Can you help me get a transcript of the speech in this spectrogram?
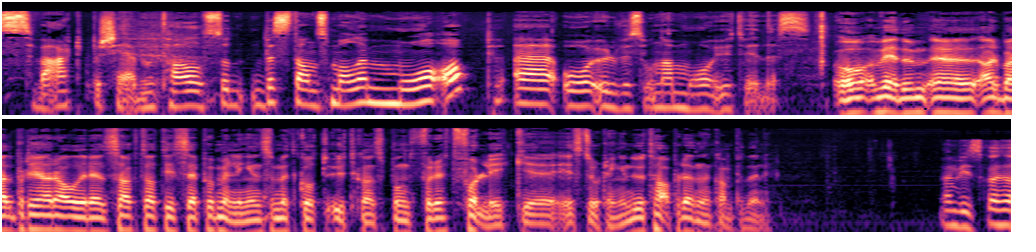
svært beskjedent tall. Så bestandsmålet må opp, og ulvesona må utvides. Og Vedum, Arbeiderpartiet har allerede sagt at de ser på meldingen som et godt utgangspunkt for et forlik i Stortinget. Du taper denne kampen, dere. Men vi skal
